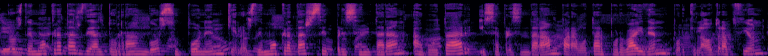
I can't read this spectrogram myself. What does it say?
Los demócratas de alto rango suponen que los demócratas se presentarán a votar y se presentarán para votar por Biden porque la otra opción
